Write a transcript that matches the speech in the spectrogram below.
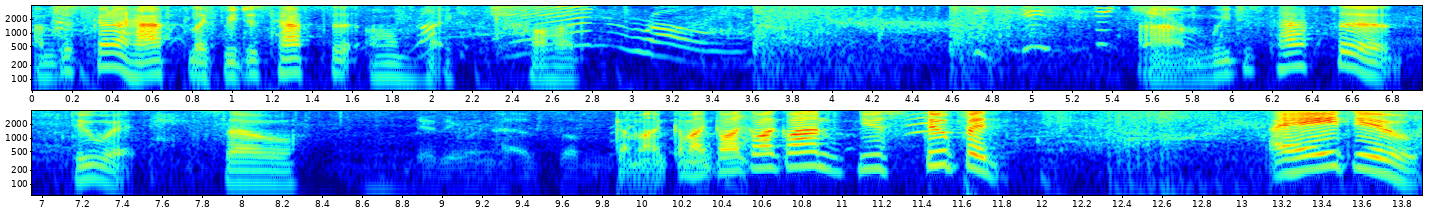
I'm just gonna have to, like, we just have to, oh my god. Um, we just have to do it. So, come on, come on, come on, come on, come on, you stupid! I hate you!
